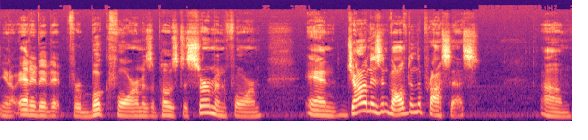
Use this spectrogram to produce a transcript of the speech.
you know edited it for book form as opposed to sermon form. And john is involved in the process. Um,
